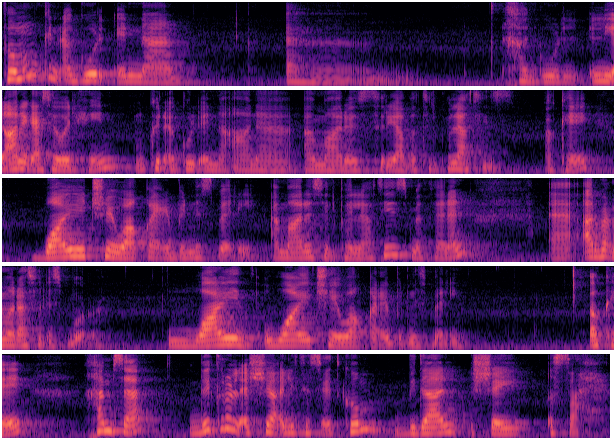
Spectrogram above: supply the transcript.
فممكن أقول إن خلينا نقول اللي أنا قاعد أسويه الحين ممكن أقول إن أنا أمارس رياضة ال Pilates okay? وايد شيء واقعي بالنسبة لي. أمارس البلاتيز مثلا آه، أربع مرات في الأسبوع. وايد وايد شيء واقعي بالنسبة لي. okay? خمسة ذكروا الأشياء اللي تسعدكم بدال الشيء الصح.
